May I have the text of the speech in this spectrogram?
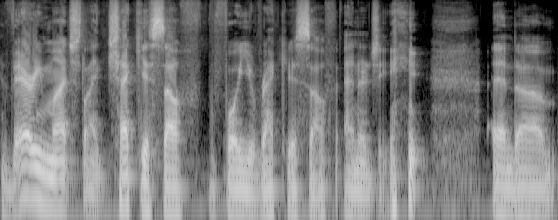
very much like check yourself before you wreck yourself energy. and um,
